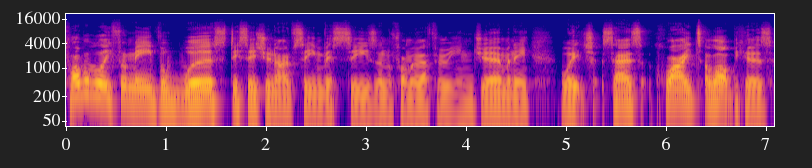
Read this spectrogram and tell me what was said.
probably for me the worst decision I've seen this season from a referee in Germany, which says quite a lot because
